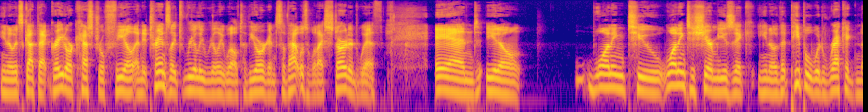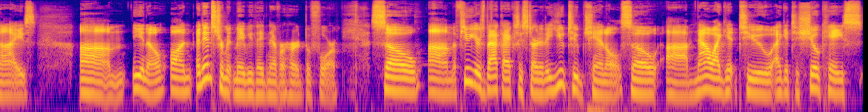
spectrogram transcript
you know it's got that great orchestral feel and it translates really really well to the organ so that was what i started with and you know wanting to wanting to share music you know that people would recognize um, you know, on an instrument maybe they'd never heard before. So um, a few years back, I actually started a YouTube channel. So um, now I get to I get to showcase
